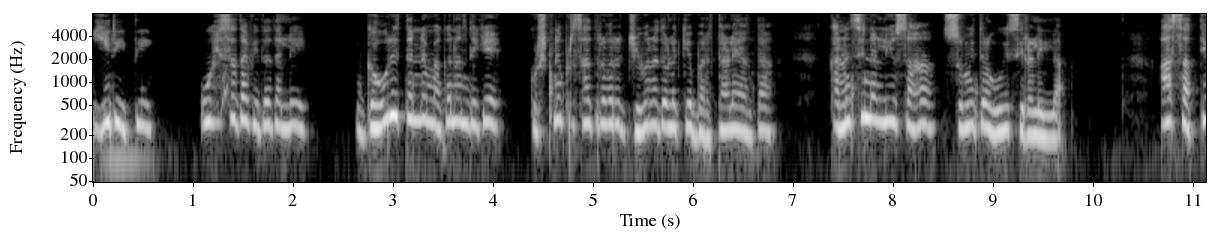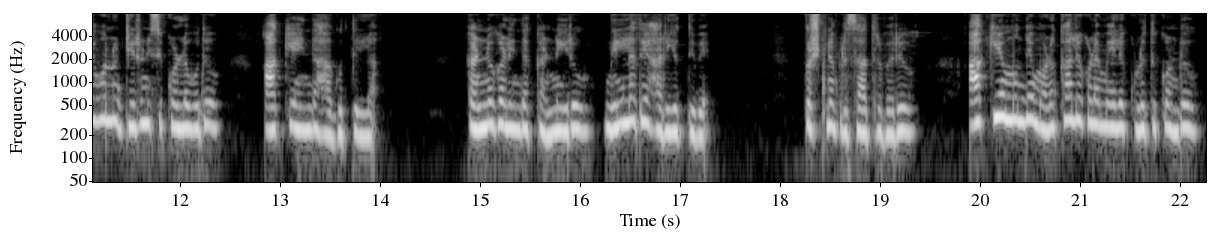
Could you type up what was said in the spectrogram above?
ಈ ರೀತಿ ಊಹಿಸದ ವಿಧದಲ್ಲಿ ಗೌರಿ ತನ್ನ ಮಗನೊಂದಿಗೆ ಕೃಷ್ಣಪ್ರಸಾದ್ರವರ ಜೀವನದೊಳಕ್ಕೆ ಬರ್ತಾಳೆ ಅಂತ ಕನಸಿನಲ್ಲಿಯೂ ಸಹ ಸುಮಿತ್ರ ಊಹಿಸಿರಲಿಲ್ಲ. ಆ ಸತ್ಯವನ್ನು ಜೀರ್ಣಿಸಿಕೊಳ್ಳುವುದು ಆಕೆಯಿಂದ ಆಗುತ್ತಿಲ್ಲ. ಕಣ್ಣುಗಳಿಂದ ಕಣ್ಣೀರು ನಿಲ್ಲದೆ ಹರಿಯುತ್ತಿವೆ. ಕೃಷ್ಣಪ್ರಸಾದ್ರವರು ಆಕೆಯ ಮುಂದೆ ಮೊಣಕಾಲುಗಳ ಮೇಲೆ ಕುಳಿತುಕೊಂಡು,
